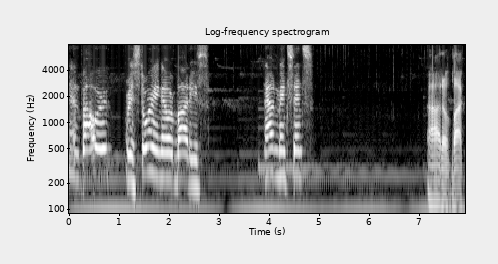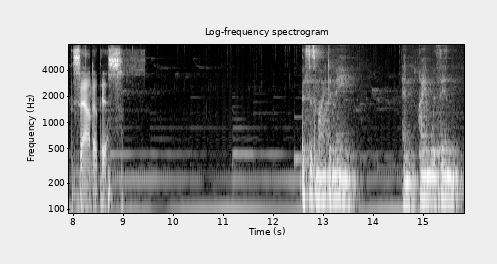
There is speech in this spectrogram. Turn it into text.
and power restoring our bodies. That would make sense. I don't like the sound of this. This is my domain, and I am within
